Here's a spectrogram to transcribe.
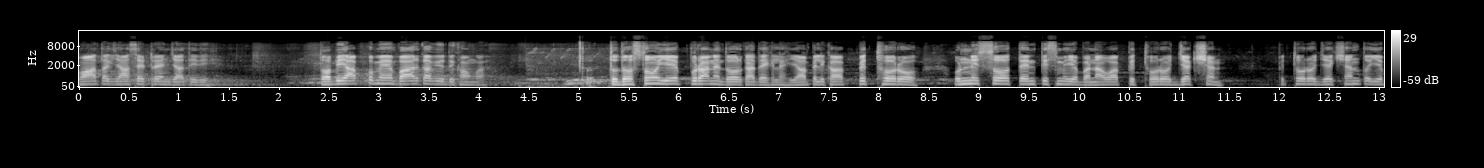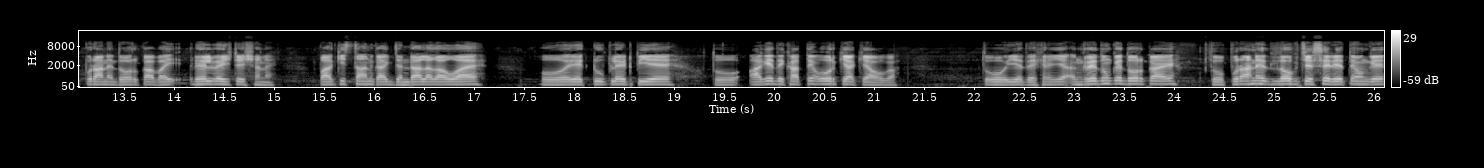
वहाँ तक यहाँ से ट्रेन जाती थी। तो अभी आपको मैं बाहर का व्यू दिखाऊँगा। तो, तो दोस्तों ये पुराने दौर का देख लें। यहाँ पे लिखा पिथोरो 1933 में ये बना हुआ पिथोरो जंक्शन। पिथोरो जंक्शन तो ये पुराने दौर का भाई रेलवे स्टेशन है। पाकिस्तान का एक झंडा लगा हुआ है और एक टू प्लेट भी है। तो आगे दिखाते हैं और क्या क्या होगा। तो ये देख रहे हैं ये अंग्रेज़ों के दौर का है। तो पुराने लोग जैसे रहते होंगे।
